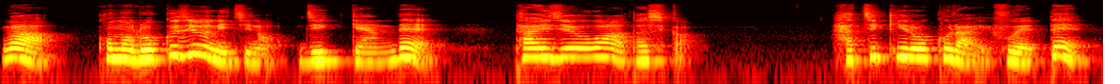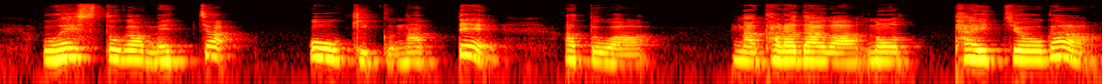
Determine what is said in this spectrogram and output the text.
はこの60日の実験で体重は確か8キロくらい増えてウエストがめっちゃ大きくなってあとは、まあ、体がの体調が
